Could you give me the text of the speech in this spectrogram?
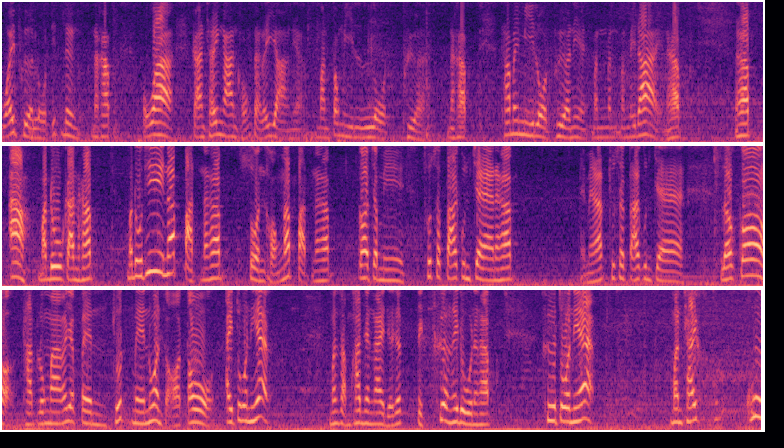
ไว้เผื่อโหลดนิดนึงนะครับ เพราะว่าการใช้งานของแต่ละอย่างเนี่ยมันต้องมีโหลดเผื่อนะครับ ถ้าไม่มีโหลดเผื่อเนี่ยมันมันมันไม่ได้นะครับนะครับอ้าวมาดูกันครับ มาดูที่หน้าปัดนะครับ ส่วนของหน้าปัดนะครับ ก็จะมีชุดสตาร์ทกุญแจนะครับเห็นไหมครับชุดสตาร์ทกุญแจ แล้วก็ถัดลงมาก็จะเป็นชุดเมนวลกับออโต้ไอตัวเนี้ยมันสำคัญยังไง เดี๋ยวจะติดเครื่องให้ดูนะครับ คือตัวเนี้ยมันใช้คู่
